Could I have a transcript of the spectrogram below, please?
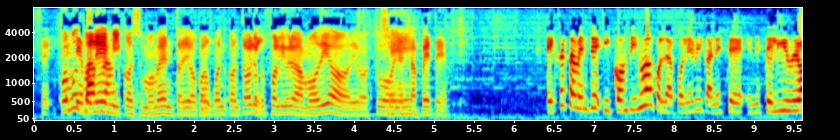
Sí, Fue muy Este background- polémico en su momento, digo, con, Sí, con- con todo lo sí. que fue el libro de Amodio, digo, estuvo en el tapete. Exactamente, y continúa con la polémica en este, en este libro,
